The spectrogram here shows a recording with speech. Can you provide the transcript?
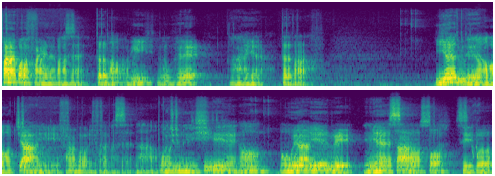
5.5%တက်တာပြီလုံခဲ့တဲ့9ရက်တက်တာ ရရတူတဲ့တော့ကြာနေ5.5%ဒါ opportunity ရှိသေးတယ်နော်မဝေရရေးတွေနည်းနည်းစတော့ stock ဈေးကွက်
